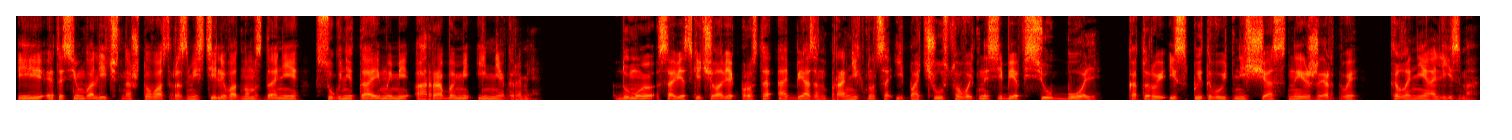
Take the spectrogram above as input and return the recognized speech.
И это символично, что вас разместили в одном здании с угнетаемыми арабами и неграми. Думаю, советский человек просто обязан проникнуться и почувствовать на себе всю боль, которую испытывают несчастные жертвы колониализма.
